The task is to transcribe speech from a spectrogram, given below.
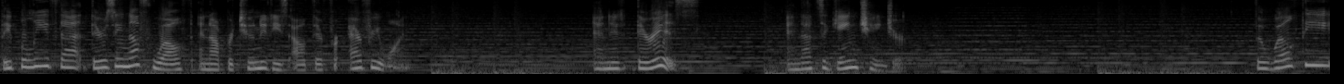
They believe that there's enough wealth and opportunities out there for everyone. And it, there is. And that's a game changer. The wealthy,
